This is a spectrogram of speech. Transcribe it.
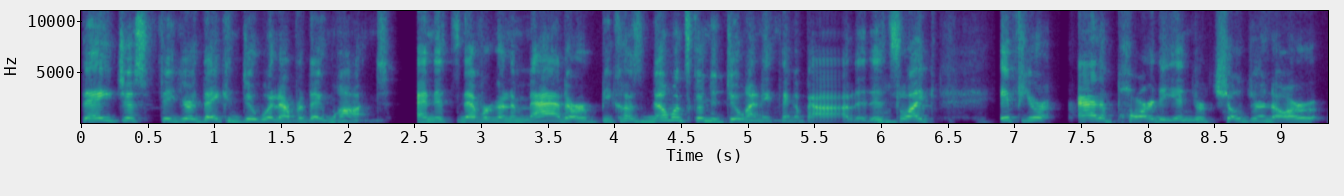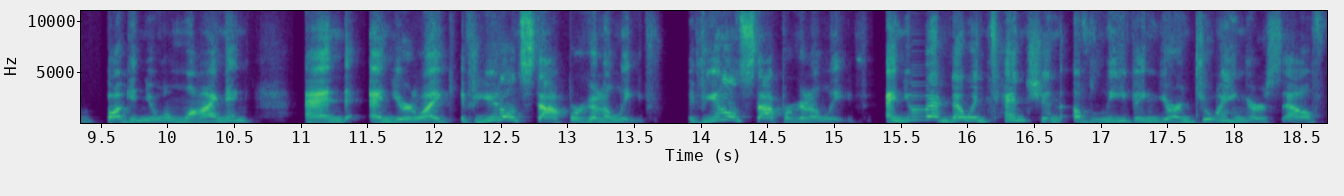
they just figure they can do whatever they want and it's never going to matter because no one's going to do anything about it. It's mm-hmm. like if you're at a party and your children are bugging you and whining and and you're like if you don't stop we're going to leave. If you don't stop we're going to leave. And you have no intention of leaving, you're enjoying yourself.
